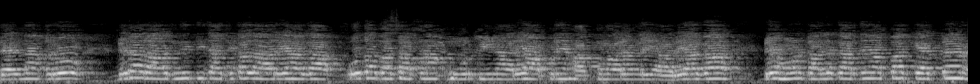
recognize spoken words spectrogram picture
ਦਿਲ ਨਾਲ ਕਰੋ। ਜਿਹੜਾ ਰਾਜਨੀਤੀ ਚ ਅੱਜ ਕੱਲ ਆ ਰਿਹਾ ਹੈਗਾ ਉਹ ਤਾਂ ਬਸ ਆਪਣਾ ਖੂਨ ਪੀਣ ਆ ਰਿਹਾ, ਆਪਣੇ ਹੱਕ ਮਾਰਨ ਲਈ ਆ ਰਿਹਾ ਹੈਗਾ। ਤੇ ਹੁਣ ਗੱਲ ਕਰਦੇ ਆ ਆਪਾਂ ਕੈਪਟਨ।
